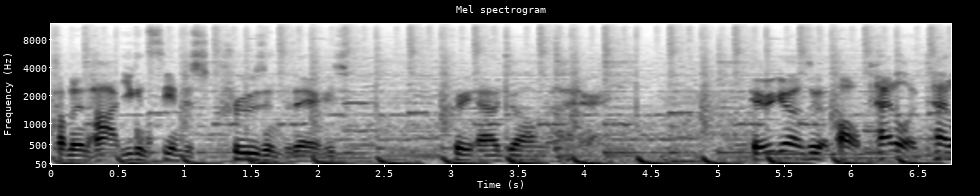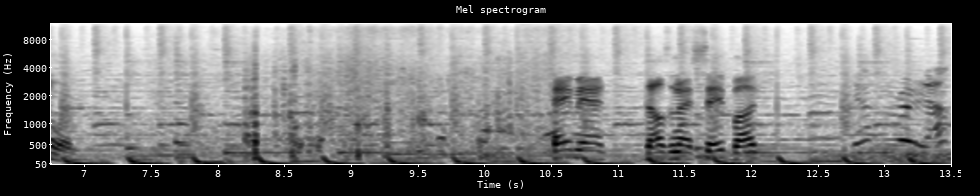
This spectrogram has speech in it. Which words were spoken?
Coming in hot. You can see him just cruising today. He's a very agile rider. Here he goes. Oh, pedaling, pedaling. Hey, man. That was a nice save, bud. Yeah, we wrote it out.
